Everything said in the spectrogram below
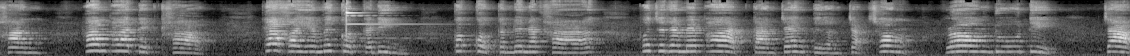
ำคัญ ห้ามพลาดเด็ดขาด ถ้าใครยังไม่กดกระดิ่ง ก็กดกันด้วยนะคะ เพื่อจะได้ไม่พลาดการแจ้งเตือนจากช่องลองดูดิ จาก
